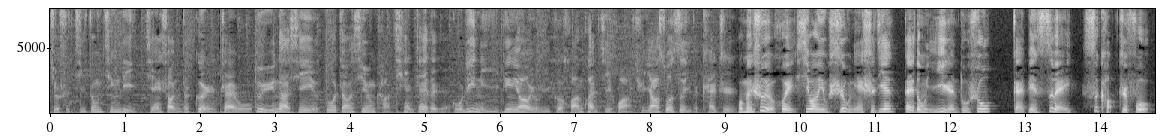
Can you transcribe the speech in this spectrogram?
就是集中精力减少你的个人债务。对于那些有多张信用卡欠债的人，鼓励你一定要有一个还款计划，去压缩自己的开支。我们书友会希望用十五年时间带动一亿人读书，改变思维，思考致富，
